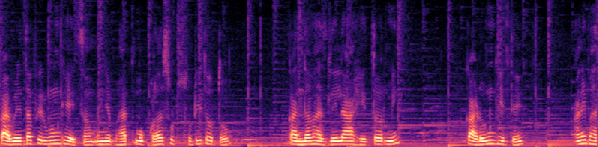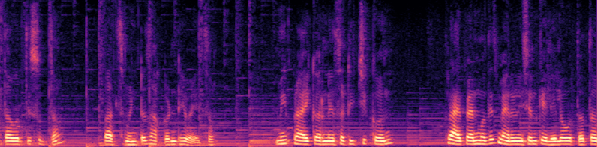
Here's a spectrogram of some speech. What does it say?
कावेळता फिरवून घ्यायचं म्हणजे भात मोकळा सुटसुटीत होतो. कांदा भाजलेला आहे तर मी काढून घेते आणि भातावरती सुद्धा पाच मिनटं झाकण ठेवायचं. मी फ्राय करण्यासाठी चिकन फ्राय पॅनमध्येच मॅरिनेशन केलेलं होतं तर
